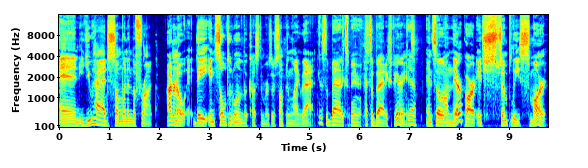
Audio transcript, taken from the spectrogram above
and you had someone in the front, I don't know, they insulted one of the customers or something like that. It's a bad experience. That's a bad experience. Yeah. And so on their part, it's simply smart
